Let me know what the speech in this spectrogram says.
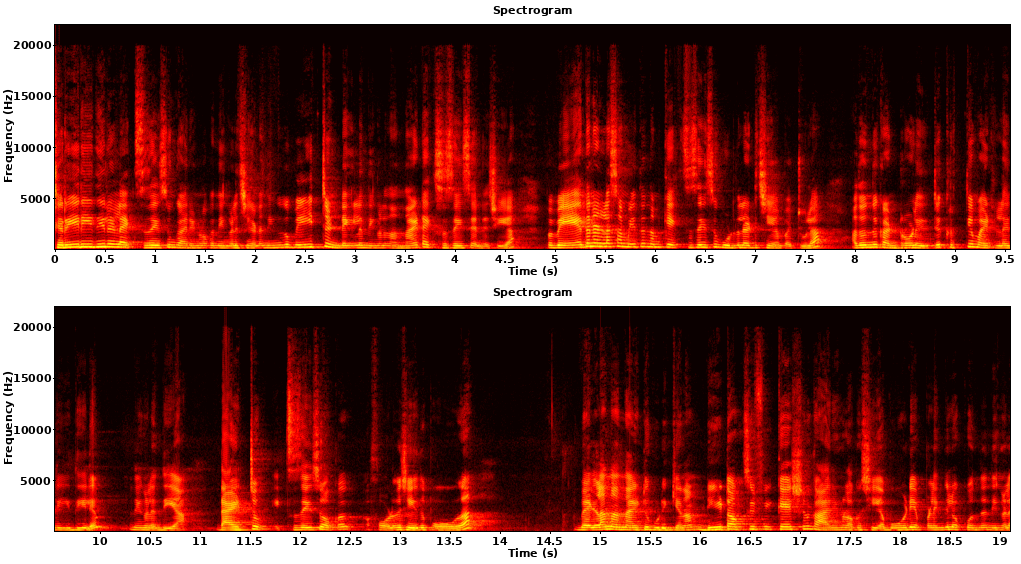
ചെറിയ രീതിയിലുള്ള എക്സസൈസും കാര്യങ്ങളൊക്കെ നിങ്ങൾ ചെയ്യണം. നിങ്ങൾക്ക് വെയിറ്റ് ഉണ്ടെങ്കിലും നിങ്ങൾ നന്നായിട്ട് എക്സസൈസ് തന്നെ ചെയ്യുക. ഇപ്പോൾ വേദന ഉള്ള സമയത്ത് നമുക്ക് എക്സസൈസ് കൂടുതലായിട്ട് ചെയ്യാൻ പറ്റില്ല അതൊന്ന് കൺട്രോൾ ചെയ്തിട്ട് കൃത്യമായിട്ടുള്ള രീതിയിൽ നിങ്ങൾ എന്ത് ചെയ്യുക. ഡയറ്റും എക്സസൈസും ഒക്കെ ഫോളോ ചെയ്ത് പോവുക. വെള്ളം നന്നായിട്ട് കുടിക്കണം. ഡീടോക്സിഫിക്കേഷൻ കാര്യങ്ങളൊക്കെ ചെയ്യുക. ബോഡി എപ്പോഴെങ്കിലും ഒക്കെ ഒന്ന് നിങ്ങൾ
